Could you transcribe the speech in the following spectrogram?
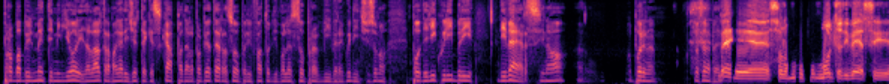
probabilmente migliori, dall'altra magari gente che scappa dalla propria terra solo per il fatto di voler sopravvivere, quindi ci sono un po' degli equilibri diversi, no? Oppure Beh, sono molto, molto, diversi.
